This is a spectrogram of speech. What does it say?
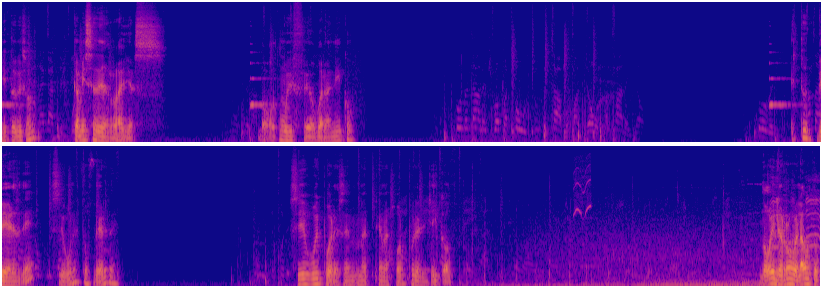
¿Y esto qué son? Camisa de rayas. No, muy feo para Nico. ¿Esto es verde? Según esto es verde. Sí, voy por ese, que mejor por el Jacob. No, y le robo el auto.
